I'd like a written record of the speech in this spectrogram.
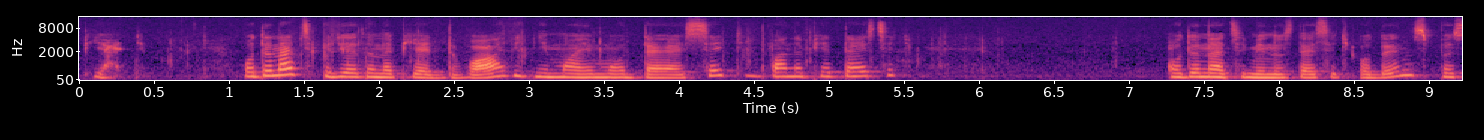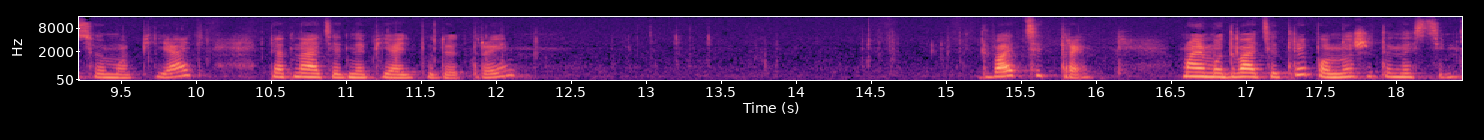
5. 11 поділити на 5 2, віднімаємо 10, 2 на 5 10. 11 мінус 10 1, списуємо 5. 15 на 5 буде 3. 23. Маємо 23 помножити на 7.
